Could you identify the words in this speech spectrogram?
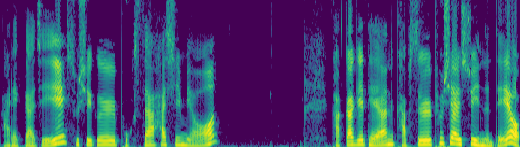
아래까지 수식을 복사하시면 각각에 대한 값을 표시할 수 있는데요.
